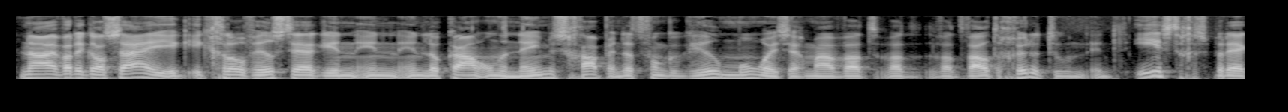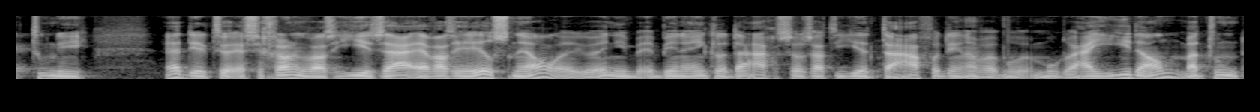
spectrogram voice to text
Nou, wat ik al zei, ik, ik geloof heel sterk in, in, in lokaal ondernemerschap. En dat vond ik ook heel mooi, zeg maar, wat, wat, wat Wouter Gudde toen in het eerste gesprek, toen hij directeur SC Groningen was hier, zei, er was heel snel. Ik weet niet, binnen enkele dagen zo zat hij hier aan tafel. Ik nou, wat hij hier dan? Maar toen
